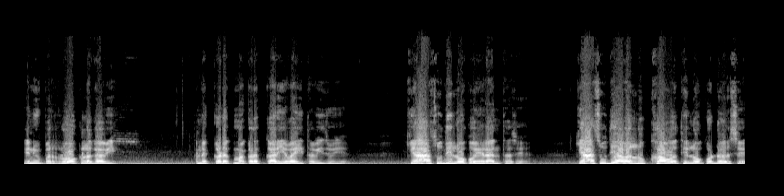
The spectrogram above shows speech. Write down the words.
એની ઉપર રોક લગાવી અને કડકમાં કડક કાર્યવાહી થવી જોઈએ. ક્યાં સુધી લોકો હેરાન થશે? ક્યાં સુધી આવા લુખાઓથી લોકો ડરશે?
